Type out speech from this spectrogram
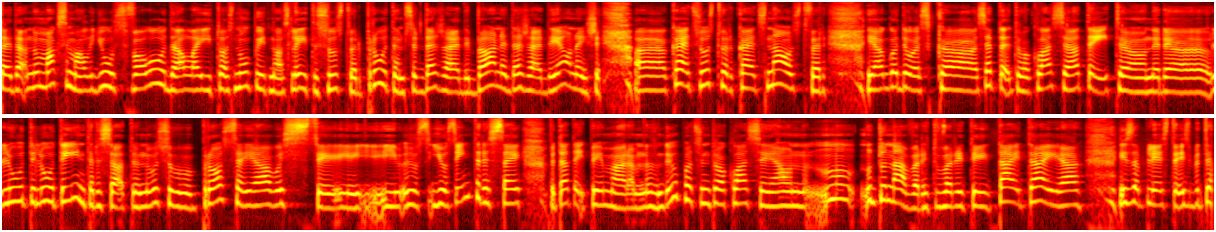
tādā, nu, maksimāli jūsu valodā, lai tos nopietnos lītas uztver. Protams, ir dažādi bērni, dažādi jaunieši. Kāds uztver, kāds nav uztver. Jā, godos, ka septēto klasi attīt un ir ļoti, ļoti interesēti un visu prosē, jā, viss jūs, jūs interesē, bet attīt, piemēram, 12. klasē, jā, un, nu, nu, tu nevari, tu vari tā, tā, jā, izapliesties, bet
